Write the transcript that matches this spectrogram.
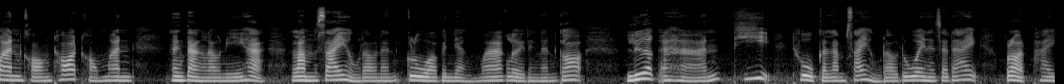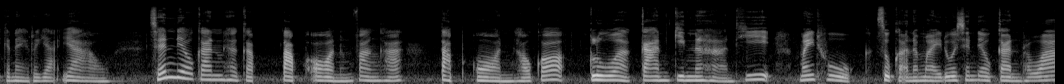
มันของทอดของมันต่างๆ เหล่านี้ค่ะลำไส้ของเรานั้นกลัวเป็นอย่างมากเลย ดังนั้นก็เลือกอาหารที่ถูกกับลำไส้ของเราด้วยนะจะได้ปลอดภัยกันในระยะยาว เช่นเดียวกันค่ะกับตับอ่อนคุณฟังคะ ตับอ่อนเขาก็กลัวการกินอาหารที่ไม่ถูกสุขอนามัยด้วยเช่นเดียวกัน เพราะว่า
